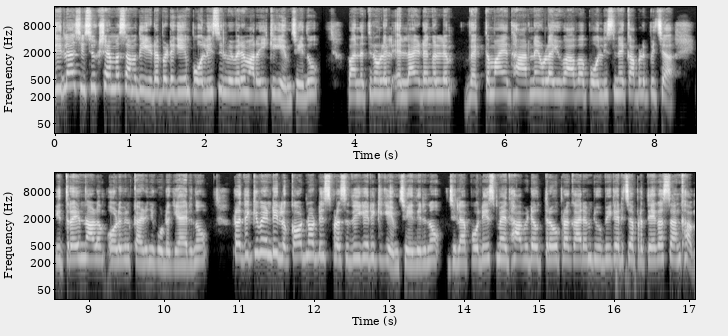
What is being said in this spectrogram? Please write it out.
ജില്ലാ ശിശുക്ഷേമ സമിതി ഇടപെടുകയും പോലീസിൽ വിവരം അറിയിക്കുകയും ചെയ്തു. വനത്തിനുള്ളിൽ എല്ലായിടങ്ങളിലും വ്യക്തമായ ധാരണയുള്ള യുവാവ് പോലീസിനെ കബളിപ്പിച്ച് ഇത്രയും നാളും ഒളിവിൽ കഴിഞ്ഞുകൂടുകയായിരുന്നു. പ്രതിക്ക് വേണ്ടി ലുക്കൌട്ട് നോട്ടീസ് പ്രസിദ്ധീകരിക്കുകയും ചെയ്തിരുന്നു. ജില്ലാ പോലീസ് മേധാവിയുടെ ഉത്തരവ് പ്രകാരം രൂപീകരിച്ച പ്രത്യേക സംഘം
